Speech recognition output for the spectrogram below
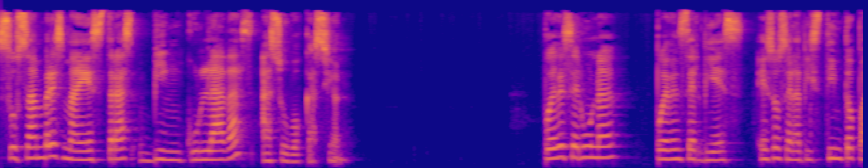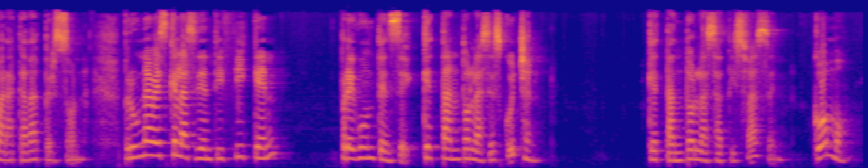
sus hambres maestras vinculadas a su vocación. Puede ser una, pueden ser diez, eso será distinto para cada persona. Pero una vez que las identifiquen, pregúntense, ¿qué tanto las escuchan? ¿Qué tanto las satisfacen? ¿Cómo?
